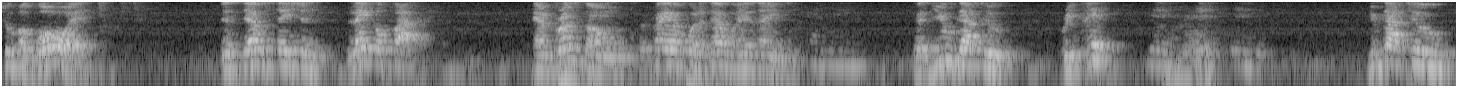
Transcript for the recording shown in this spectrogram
to avoid this devastation lake of fire and brimstone prepared for the devil and his angels, Amen. that you got to repent. Yes. Yes. Yes. You got to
